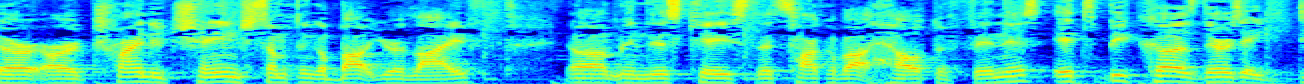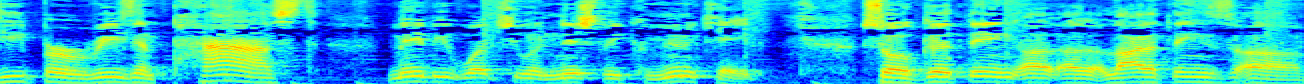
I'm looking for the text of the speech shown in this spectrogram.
are, are trying to change something about your life um, in this case let's talk about health and fitness it's because there's a deeper reason past maybe what you initially communicate so a good thing, uh, a lot of things, uh,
